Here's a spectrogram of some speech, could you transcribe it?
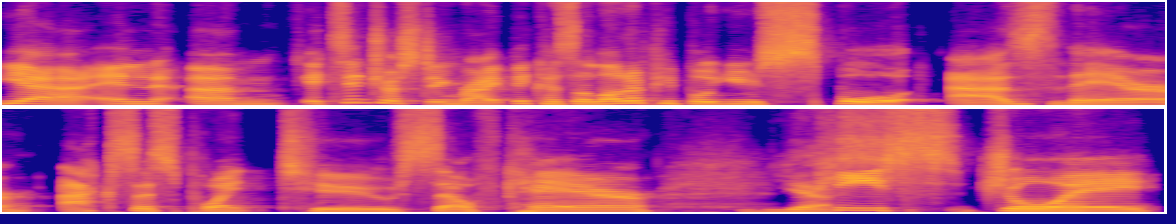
Yeah, and um, it's interesting, right? Because a lot of people use sport as their access point to self care, yes. peace, joy,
